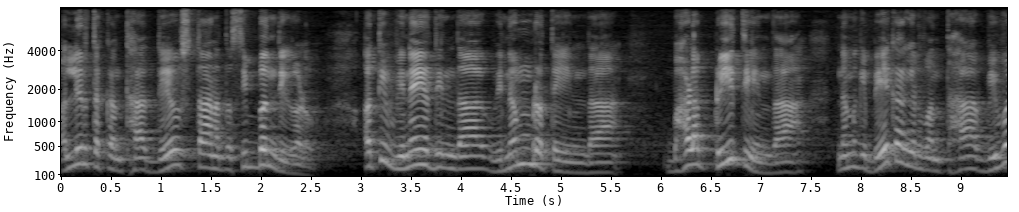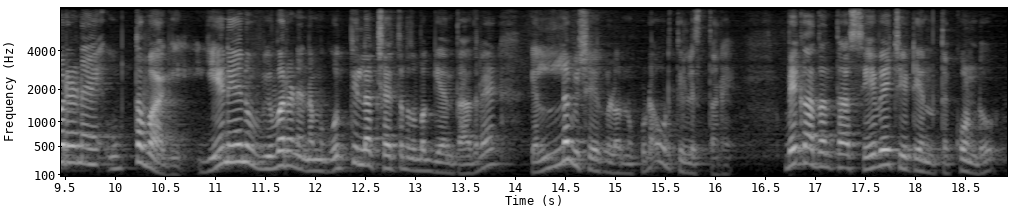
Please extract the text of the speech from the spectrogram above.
ಅಲ್ಲಿರ್ತಕ್ಕಂಥ ದೇವಸ್ಥಾನದ ಸಿಬ್ಬಂದಿಗಳು ಅತಿ ವಿನಯದಿಂದ, ವಿನಮ್ರತೆಯಿಂದ, ಬಹಳ ಪ್ರೀತಿಯಿಂದ ನಮಗೆ ಬೇಕಾಗಿರುವಂತಹ ವಿವರಣೆ ಉಕ್ತವಾಗಿ ಏನೇನು ವಿವರಣೆ ನಮಗೆ ಗೊತ್ತಿಲ್ಲ ಕ್ಷೇತ್ರದ ಬಗ್ಗೆ ಅಂತಾದರೆ ಎಲ್ಲ ವಿಷಯಗಳನ್ನು ಕೂಡ ಅವರು ತಿಳಿಸ್ತಾರೆ. ಬೇಕಾದಂತಹ ಸೇವೆ ಚೀಟಿಯನ್ನು ತಕ್ಕೊಂಡು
